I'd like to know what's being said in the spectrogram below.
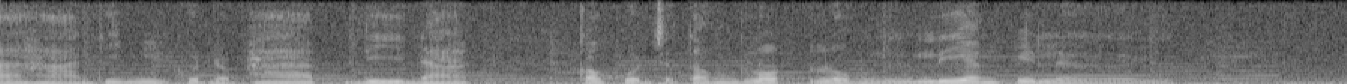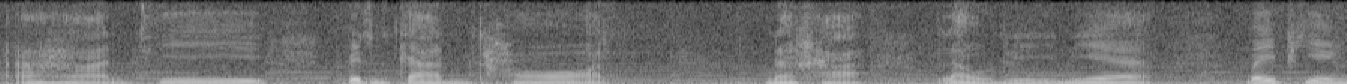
อาหารที่มีคุณภาพดีนัก ก็ควรจะต้องลดลงหรือเลี่ยงไปเลย อาหารที่เป็นการทอดนะคะ เหล่านี้เนี่ยไม่เพียง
